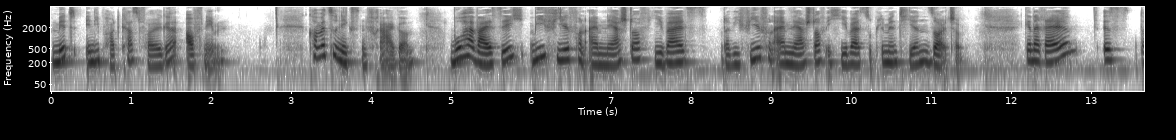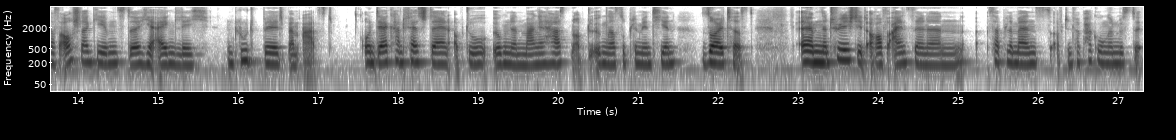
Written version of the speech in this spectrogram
mit in die Podcast-Folge aufnehmen. Kommen wir zur nächsten Frage. Woher weiß ich, wie viel von einem Nährstoff jeweils oder wie viel von einem Nährstoff ich jeweils supplementieren sollte? Generell ist das Ausschlaggebendste hier eigentlich ein Blutbild beim Arzt. Und der kann feststellen, ob du irgendeinen Mangel hast und ob du irgendwas supplementieren solltest. Ähm, natürlich steht auch auf einzelnen Supplements, auf den Verpackungen müsste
